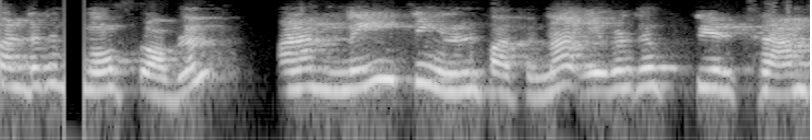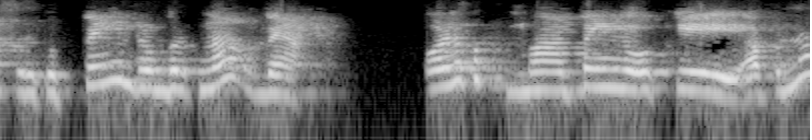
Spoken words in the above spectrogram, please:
பண்றது நோ ப்ராப்ளம் ஆனா மெயின் திங் என்னன்னு பார்த்தோம்னா எவ்வளவு பீரியட் கிராம்ஸ் இருக்கு பெயின் ரொம்ப இருக்குன்னா வேணாம். உனக்கு பெயின் ஓகே அப்படின்னா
